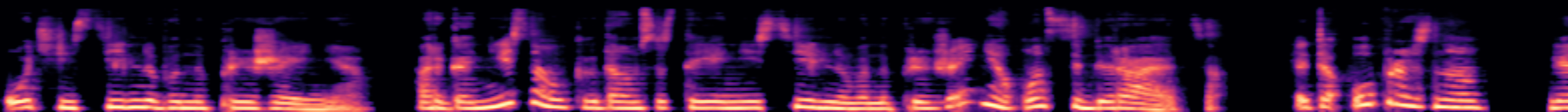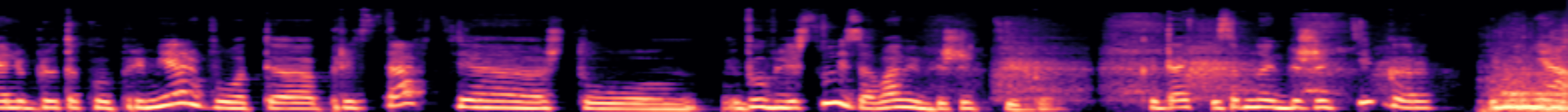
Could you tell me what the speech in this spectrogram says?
очень сильного напряжения. Организм, когда он в состоянии сильного напряжения, он собирается. Это образно я люблю такой пример. Вот э, представьте, что вы в лесу, и за вами бежит тигр. Когда за мной бежит тигр, у меня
